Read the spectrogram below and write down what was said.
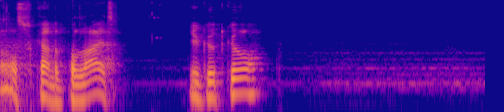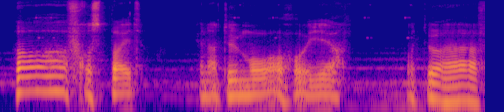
That was kind of polite. You good girl? Oh, frostbite. Can I do more? Oh yeah. What do I have?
